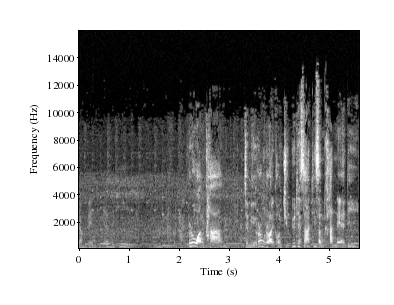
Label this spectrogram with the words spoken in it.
จำเป็นที่เจ้าหน้าที่ระหว่างทาง จะมีร่องรอยของจุดยุทธศาสตร์ที่สำคัญในอดีต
